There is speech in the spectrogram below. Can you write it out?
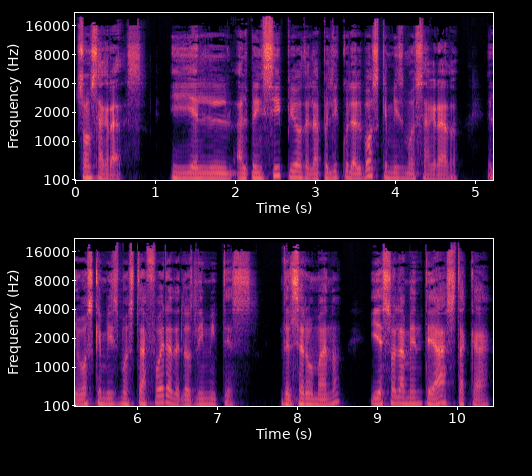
son sagradas. Y el, al principio de la película el bosque mismo es sagrado. El bosque mismo está fuera de los límites del ser humano y es solamente hasta acá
